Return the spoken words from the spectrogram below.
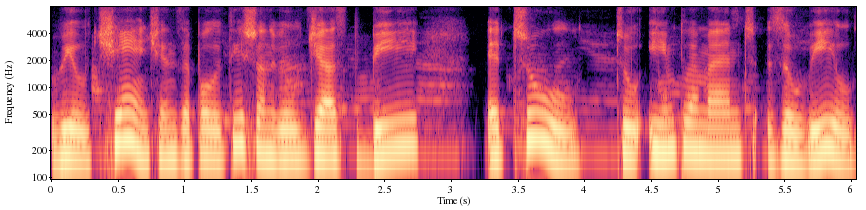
will change, and the politician will just be a tool to implement the will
